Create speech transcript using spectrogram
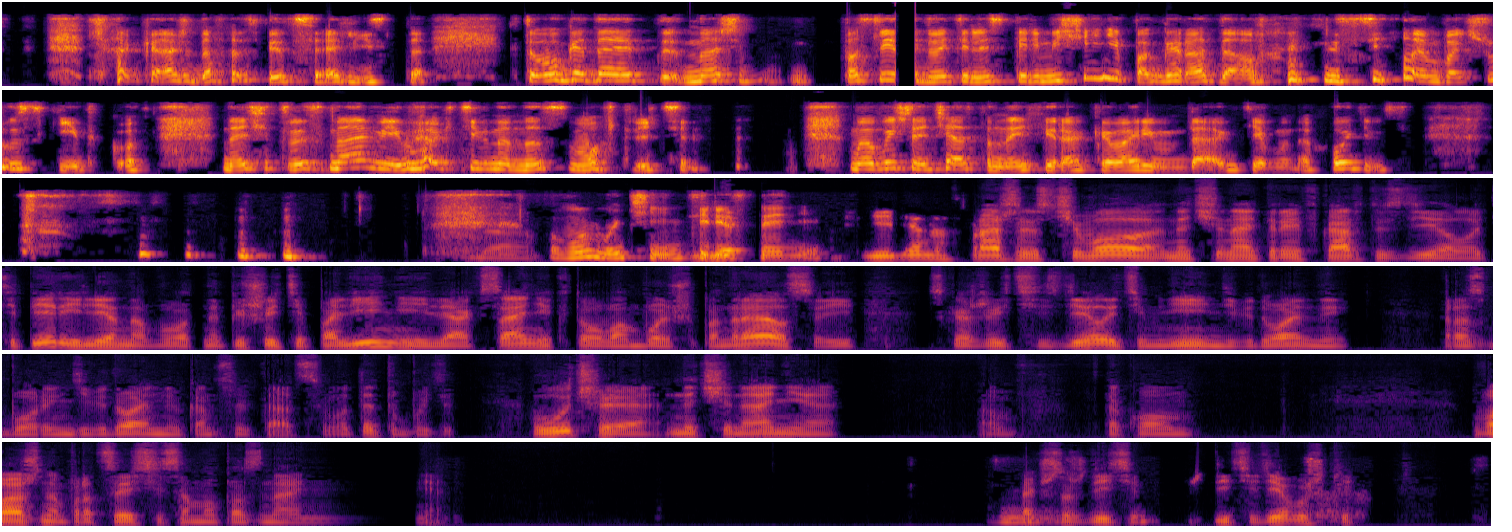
Для каждого специалиста. Кто угадает нашу последовательность перемещений по городам, сделаем большую скидку. Значит, вы с нами, и вы активно нас смотрите. Мы обычно часто на эфирах говорим, да, где мы находимся. Да. По-моему, очень интересная идея. Елена спрашивает, с чего начинать рейв-карту сделала. Теперь, Елена, вот, напишите Полине или Оксане, кто вам больше понравился, и скажите, сделайте мне индивидуальный разбор, индивидуальную консультацию. Вот это будет лучшее начинание в таком важном процессе самопознания. Так что ждите, ждите девушки.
